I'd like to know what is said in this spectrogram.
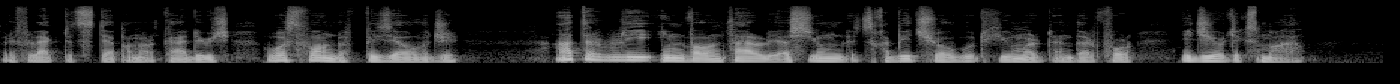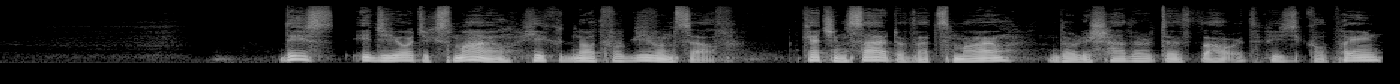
reflected Stepan Arkadyevich, who was fond of physiology, utterly involuntarily assumed its habitual good humored and therefore idiotic smile. This idiotic smile he could not forgive himself. Catching sight of that smile, Dolly shuddered as though at physical pain,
